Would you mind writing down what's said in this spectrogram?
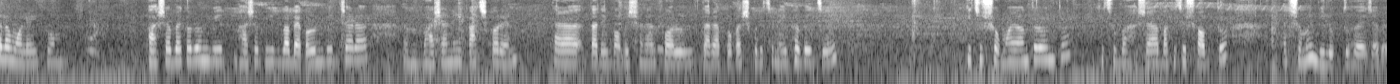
আসসালামু আলাইকুম। ভাষা ব্যাকরণবিদ, ভাষাবিদ বা ব্যাকরণবিদ যারা ভাষা নিয়ে কাজ করেন, তারা তাদের গবেষণার ফল তারা প্রকাশ করেছেন এইভাবে যে কিছু সময় অন্তর অন্তর কিছু ভাষা বা কিছু শব্দ একসময় বিলুপ্ত হয়ে যাবে।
